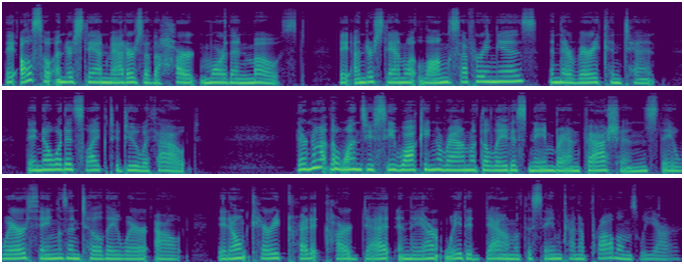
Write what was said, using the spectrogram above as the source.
They also understand matters of the heart more than most. They understand what long suffering is, and they're very content. They know what it's like to do without. They're not the ones you see walking around with the latest name brand fashions. They wear things until they wear out. They don't carry credit card debt and they aren't weighted down with the same kind of problems we are.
